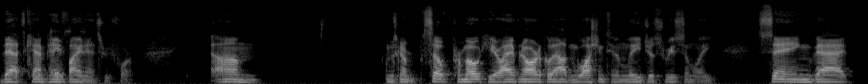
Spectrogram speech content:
that's campaign finance reform. Um, I'm just going to self promote here. I have an article out in Washington and Lee just recently saying that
